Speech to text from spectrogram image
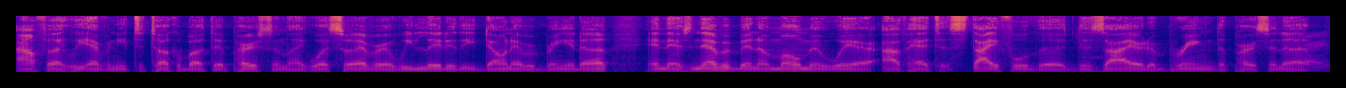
I don't feel like we ever need to talk about that person like whatsoever. We literally don't ever bring it up, and there's never been a moment where I've had to stifle the desire to bring the person up. Right.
